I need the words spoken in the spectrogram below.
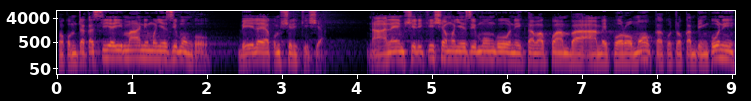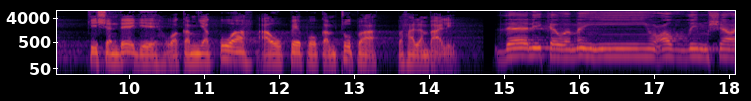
kwa kumtakasia imani Mwenyezi Mungu bila ya kumshirikisha. Na anayemshirikisha Mwenyezi Mungu ni kama kwamba ameporomoka kutoka mbinguni kisha ndege wakamnyakua au pepo kamtupa pahala mbali. Dhalika wa man yu'azzim sha'aira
